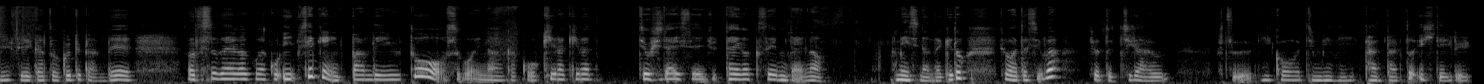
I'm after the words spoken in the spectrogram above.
ね、生活を送ってたんで私の大学はこうい世間一般で言うとすごいなんかこうキラキラ女子大生大学生みたいなイメージなんだけど私はちょっと違う普通にこう地味に淡々と生きている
